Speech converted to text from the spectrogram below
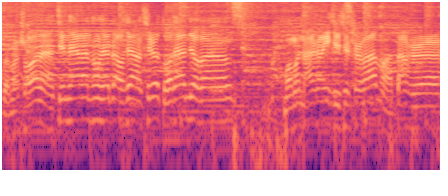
怎么说呢？今天跟同学照相，其实昨天就跟我们男生一起去吃饭嘛。当时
